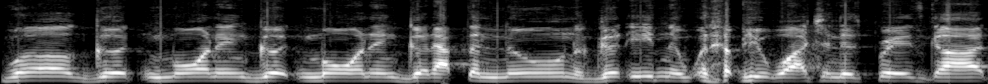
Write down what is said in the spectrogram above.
Well, good morning, good morning, good afternoon, or good evening, whenever you're watching this. Praise God.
